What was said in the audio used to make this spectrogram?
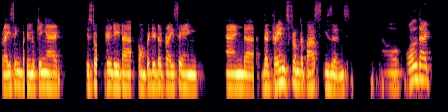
pricing by looking at historical data, competitor pricing, and uh, the trends from the past seasons. Now, all that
